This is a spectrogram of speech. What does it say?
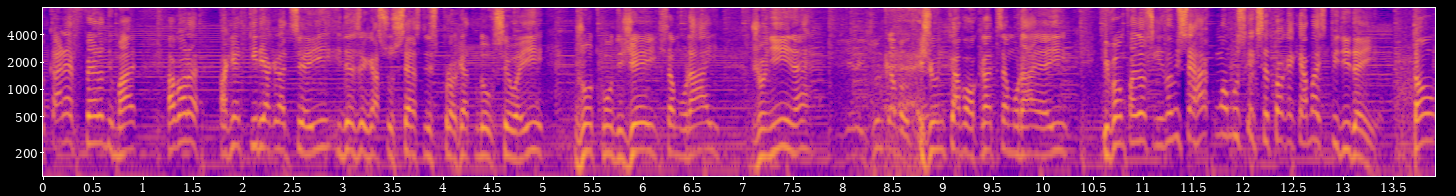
O cara é fera demais. Agora, a gente queria agradecer aí e desejar sucesso nesse projeto novo seu aí, junto com o DJ Samurai, Juninho, né? Júnior Cavalcante. Júnior Cavalcante, Samurai aí. E vamos fazer o seguinte, vamos encerrar com uma música que você toca que é a mais pedida aí. Então,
